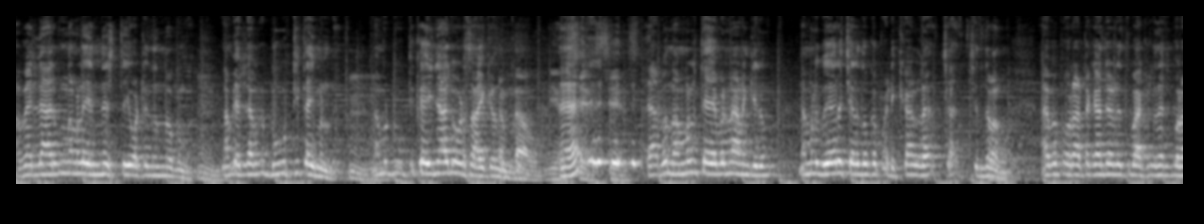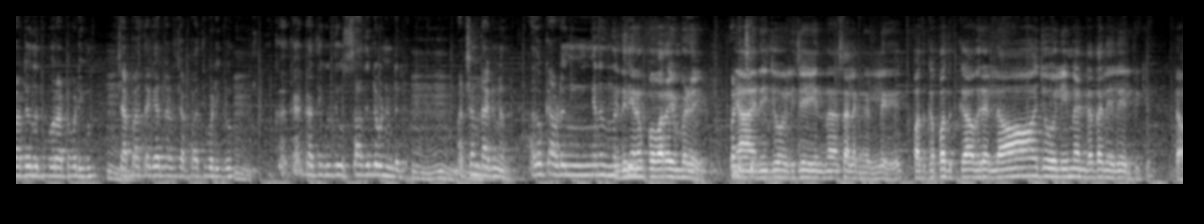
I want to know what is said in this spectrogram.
അപ്പൊ എല്ലാവരും നമ്മൾ എന്ന് ഇഷ്ടം ഹോട്ടലിൽ നിന്ന് നോക്കുമ്പോൾ നമ്മൾ എല്ലാവർക്കും ഡ്യൂട്ടി ടൈം ഉണ്ട്. നമ്മൾ ഡ്യൂട്ടി കഴിഞ്ഞാലും അവിടെ സഹായിക്കുന്നുണ്ട് ഉണ്ടാവും. Yes, ഏ? yes, yes. അപ്പൊ നമ്മൾ തേവണാണെങ്കിലും നമ്മൾ വേറെ ചിലതൊക്കെ പഠിക്കാനുള്ള ചിന്ത വന്നു. അപ്പൊ പൊറാട്ടക്കാരന്റെ അടുത്ത് ബാക്കിയുള്ള നേരത്ത് പൊറാട്ട എന്നിട്ട് പൊറാട്ട പഠിക്കും. ചപ്പാത്തക്കാരന്റെ അടുത്ത് ചപ്പാത്തി പഠിക്കും. ക- ക- കത്തി കുത്തി ഉസ്താദിന്റെ പണി ഉണ്ടല്ലോ. ഭക്ഷണം ഉണ്ടാക്കുന്നത്. അതൊക്കെ അവിടെ ഇങ്ങനെ ഇതിങ്ങനെ ഇപ്പൊ പറയുമ്പോഴേ ഞാൻ ജോലി ചെയ്യുന്ന സ്ഥലങ്ങളിൽ പതുക്കെ പതുക്കെ അവരെല്ലാ ജോലിയും എന്റെ തലയിൽ ഏൽപ്പിക്കും. കേട്ടോ.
